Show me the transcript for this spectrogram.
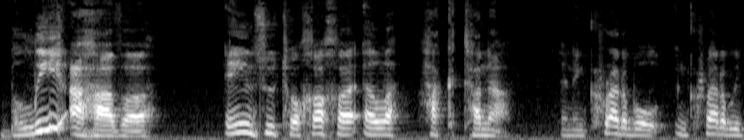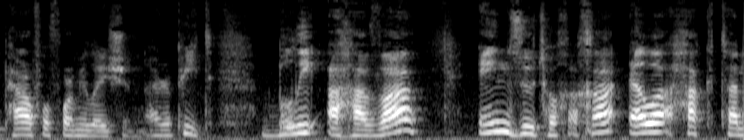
Bli ahava ein zu tochacha el haktana. An incredible, incredibly powerful formulation. I repeat, Bli ahava ein zu tochacha el haktana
